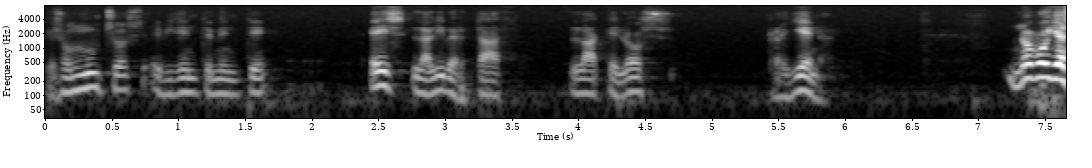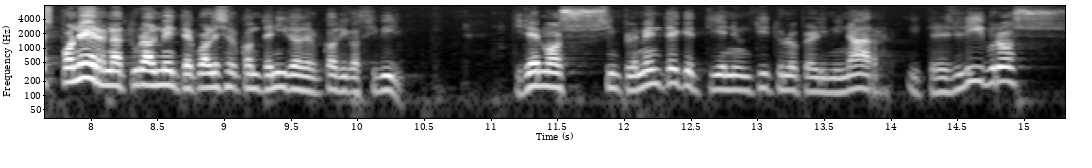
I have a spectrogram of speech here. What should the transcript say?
que son muchos, evidentemente, es la libertad la que los rellena. No voy a exponer naturalmente cuál es el contenido del Código Civil, Diremos simplemente que tiene un título preliminar y tres libros.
